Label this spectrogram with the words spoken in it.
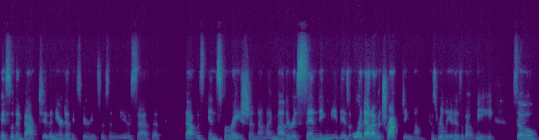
Okay, so then back to the near death experiences, and you said that that was inspiration, that my mother is sending me these, or that I'm attracting them, because really it is about me. So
